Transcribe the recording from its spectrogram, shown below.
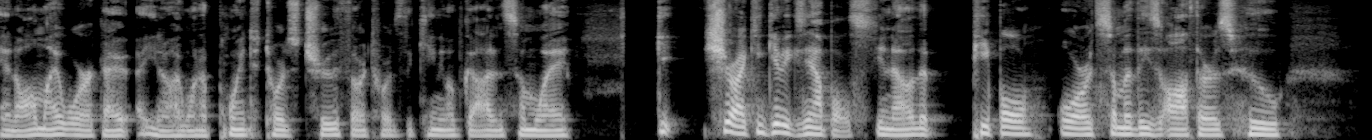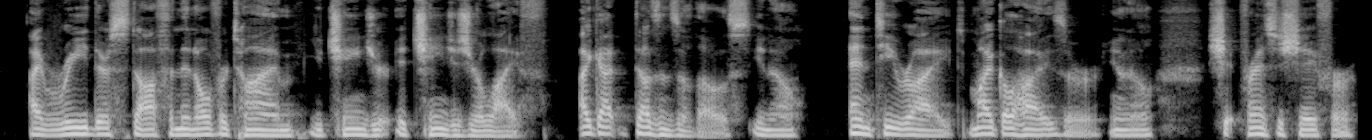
in all my work. I you know I want to point towards truth or towards the kingdom of God in some way. Sure, I can give examples. You know that people or some of these authors who I read their stuff, and then over time you change your it changes your life. I got dozens of those. You know, N.T. Wright, Michael Heiser, you know, Francis Schaeffer,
